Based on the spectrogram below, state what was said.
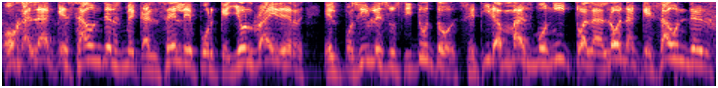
ojalá que Saunders me cancele porque John Ryder, el posible sustituto, se tira más bonito a la lona que Saunders.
